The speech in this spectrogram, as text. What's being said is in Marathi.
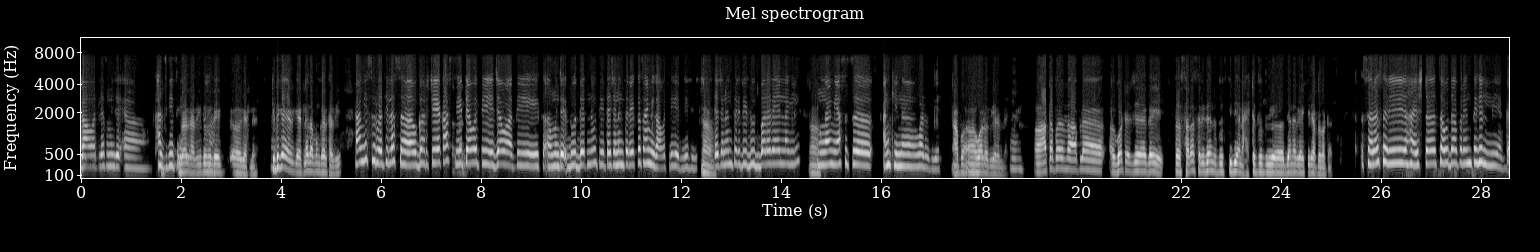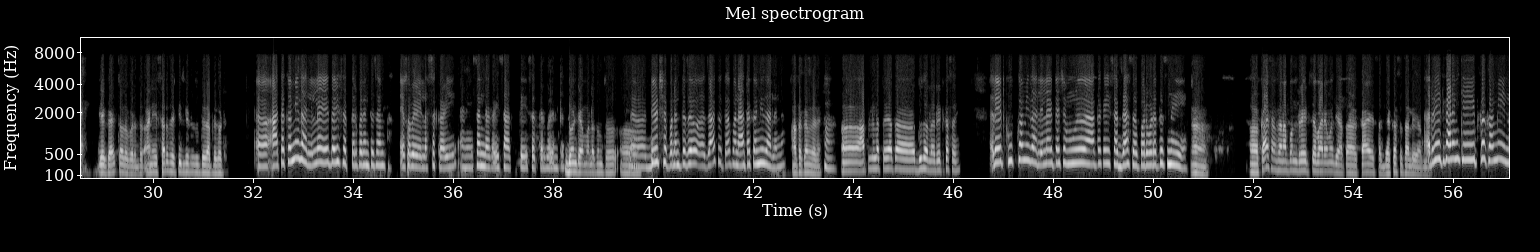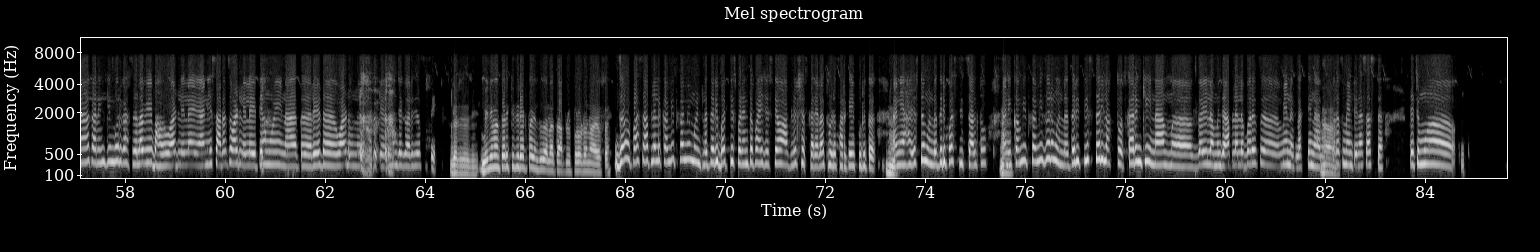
गावातल्याच म्हणजे अं, खाजगीच? घर तुम्ही. गाई अं, घेतल्या. किती गाई घेतल्यात आपण घर खाती आम्ही सुरुवातीला स- घरची एक असते तेव्हा ती जेव्हा ती म्हणजे दूध देत नव्हती त्याच्यानंतर एकच आम्ही गावातली घेतली ती. हा, त्याच्यानंतर ती दूध बरं द्यायला लागली. हा. मग आम्ही असंच अं, आणखीन अं, वाढवत गेलो. आपण अं, वाढवत गेलेलं आहे. हम्म. अं, आतापर्यंत आपल्या अं, गोठ्यात जे गाई आहे तर सरासरी त्यांचं दूध किती आणि हायस्ट दूध अं, देणार गाय किती आपल्या गोठ्यात? सरासरी हायस्ट चौदा पर्यंत गेलेली एक गाय. एक गाय चौदा पर्यंत आणि सरासरी किती लिटर दूध देते आपल्या गोठ्यात? अं, आता कमी झालेलं आहे तरी सत्तर पर्यंत चालतं. एका वेळेला सकाळी आणि संध्याकाळी साठ ते सत्तर पर्यंत. दोन टायमाला तुमचं अं, अं, दीडशे पर्यंत ज- जात होतं पण आता कमी झालं ना. आता कमी झालं. हा. अं, आपल्याला ते आता दुधाला रेट कसा आहे? रेट खूप कमी झालेला आहे त्याच्यामुळे आता काही सध्या असं परवडतच नाहीये. हा. अं, काय सांगता आपण रेटच्या बाऱ्यामध्ये आता? काय सध्या कसं चालू आहे आपलं? रेट कारण की इतकं कमी आहे ना कारण की मुरघासाला बी भाव वाढलेला आहे आणि सारच वाढलेलं आहे. त्यामुळे ना आता रेट वाढवणं शक्य म्हणजे गरजेचं आहे. गरजेची मिनिमम तरी किती रेट पाहिजे दुधाला तर आपल्याला परवडणार व्यवसाय? जवळपास आपल्याला कमीत कमी म्हटलं तरी बत्तीस पर्यंत पाहिजेच तेव्हा आपल्या शेतकऱ्याला थोडंफार काही पुरतं. आणि हायेस्ट म्हणलं तरी पस्तीस चालतो. आणि कमीत कमी जर म्हणलं तरी तीस तरी लागतोच. कारण की ना म, गाईला म्हणजे आपल्याला बरंच अं, मेहनत लागते ना. हा. बरंच मेंटेनन्स असतं. त्याच्यामुळं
